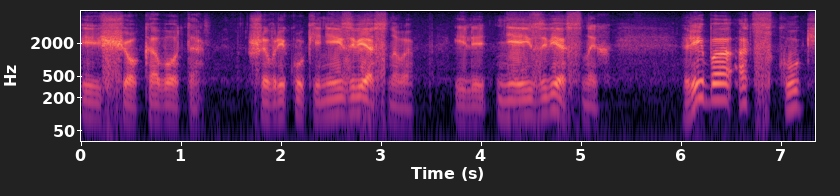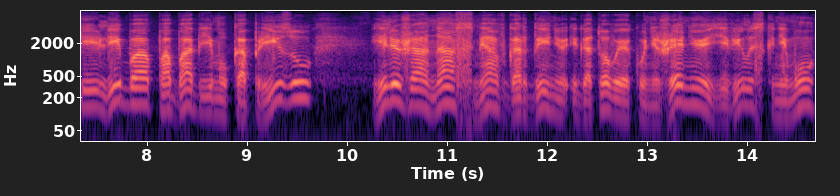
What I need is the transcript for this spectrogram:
и еще кого-то, Шеврикуки неизвестного или неизвестных, либо от скуки, либо по бабьему капризу или же она, смяв гордыню и готовая к унижению, явилась к нему,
